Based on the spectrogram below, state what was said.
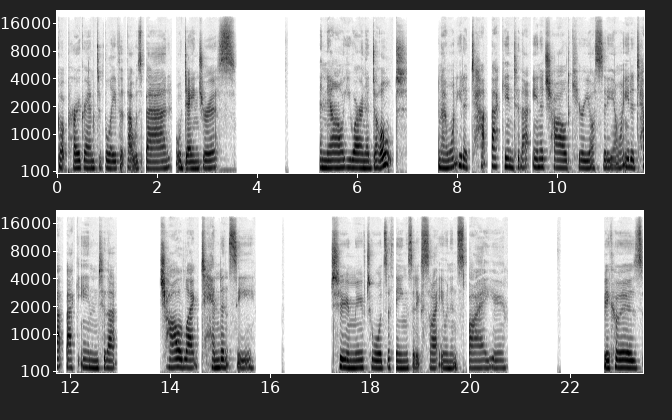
got programmed to believe that that was bad or dangerous. And now you are an adult, and I want you to tap back into that inner child curiosity. I want you to tap back into that childlike tendency to move towards the things that excite you and inspire you. Because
